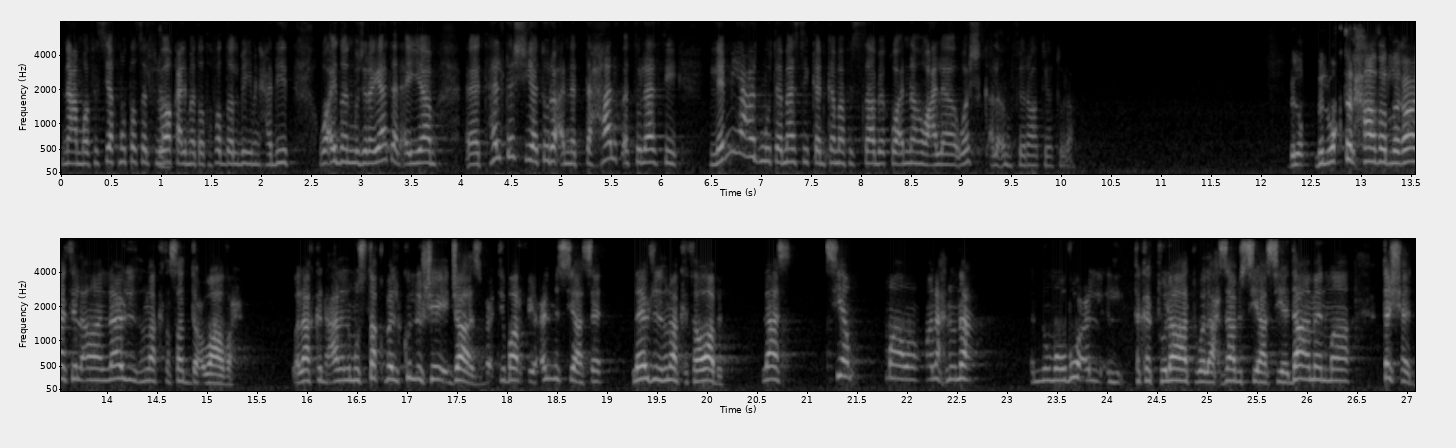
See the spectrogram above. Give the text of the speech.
نعم وفي سياق متصل في الواقع لما تتفضل به من حديث. وأيضا مجريات الأيام آه، هل تشي يا ترى أن التحالف الثلاثي لم يعد متماسكا كما في السابق وأنه على وشك الانفراط يا ترى؟ بالوقت الحاضر لغاية الآن لا يوجد هناك تصدع واضح. ولكن على المستقبل كل شيء جائز باعتبار في علم السياسة لا يوجد هناك ثوابت. لا سيما ونحن نعلم إنه موضوع التكتلات والأحزاب السياسية دائما ما تشهد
